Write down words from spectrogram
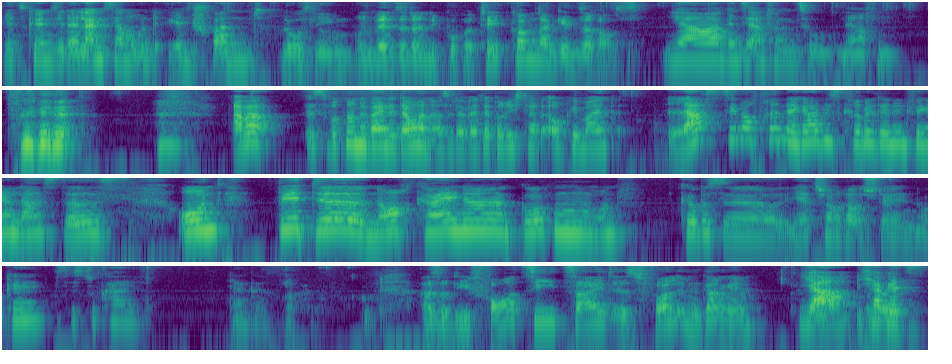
jetzt können sie da langsam und entspannt loslegen. Und wenn sie dann in die Pubertät kommen, dann gehen sie raus. Ja, wenn sie anfangen zu nerven. aber es wird noch eine Weile dauern. Also der Wetterbericht hat auch gemeint, lasst sie noch drin, egal wie es kribbelt in den Fingern, lasst es. Und bitte noch keine Gurken und Kürbisse jetzt schon rausstellen, okay? Es ist zu kalt. Danke. Gut. Also die Vorziehzeit ist voll im Gange. Ja, ich habe jetzt.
